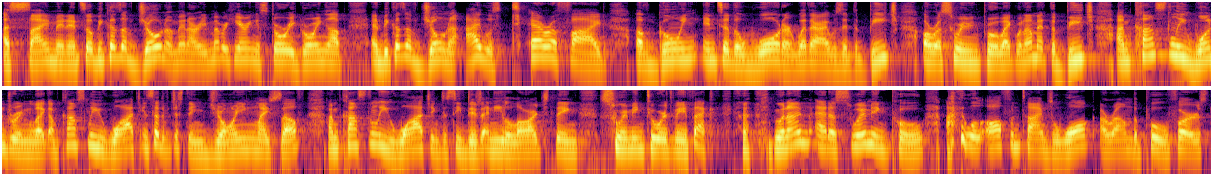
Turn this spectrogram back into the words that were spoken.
assignment. And so, because of Jonah, man, I remember hearing a story growing up, and because of Jonah, I was terrified of going into the water, whether I was at the beach or a swimming pool. Like when I'm at the beach, I'm constantly wondering, like, I'm constantly watching, instead of just enjoying myself, I'm constantly watching to see if there's any large thing thing swimming towards me. In fact, when I'm at a swimming pool, I will oftentimes walk around the pool first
